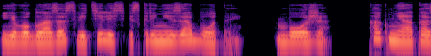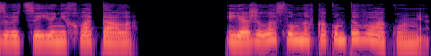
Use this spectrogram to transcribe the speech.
Его глаза светились искренней заботой. Боже, как мне, оказывается, ее не хватало. Я жила словно в каком-то вакууме,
